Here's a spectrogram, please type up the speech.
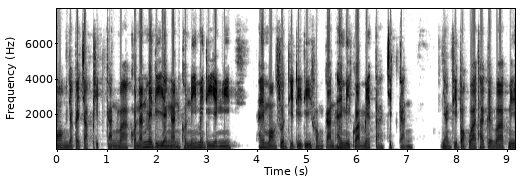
มองอย่าไปจับผิดกันว่าคนนั้นไม่ดีอย่างนั้น คนนี้ไม่ดีอย่างนี้ ให้มองส่วนที่ดี ๆ ของกันให้มีความเมตตาจิตกัน อย่างที่บอกว่าถ้าเกิดว่ามี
